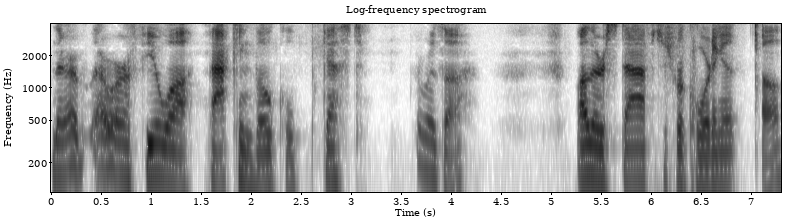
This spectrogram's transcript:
there, there were a few uh, backing vocal guests. There was uh, other staff just recording it. Uh,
